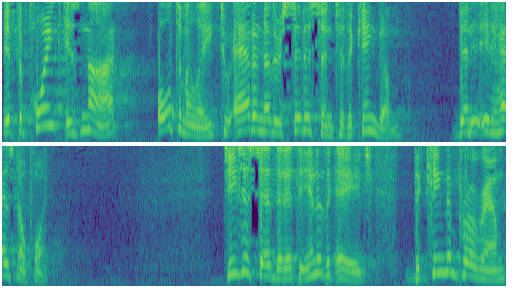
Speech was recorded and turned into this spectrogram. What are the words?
If the point is not ultimately to add another citizen to the kingdom, then it has no point. Jesus said that at the end of the age, the kingdom program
